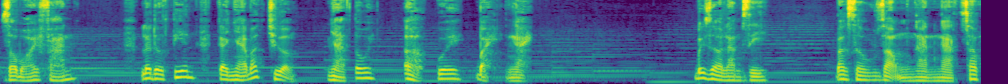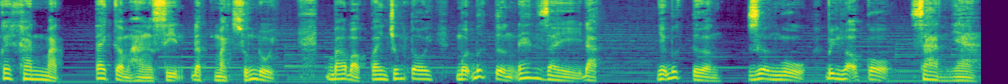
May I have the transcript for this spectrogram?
Do bói phán. Lần đầu tiên cả nhà bác trưởng, nhà tôi ở quê 7 ngày. Bây giờ làm gì? Bác dâu giọng ngàn ngạt sau cái khăn mặt, tay cầm hàng xịn đập mạch xuống đùi. Bao bọc quanh chúng tôi một bức tường đen dày đặc. Những bức tường, giường ngủ, bình lọ cổ, sàn nhà.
